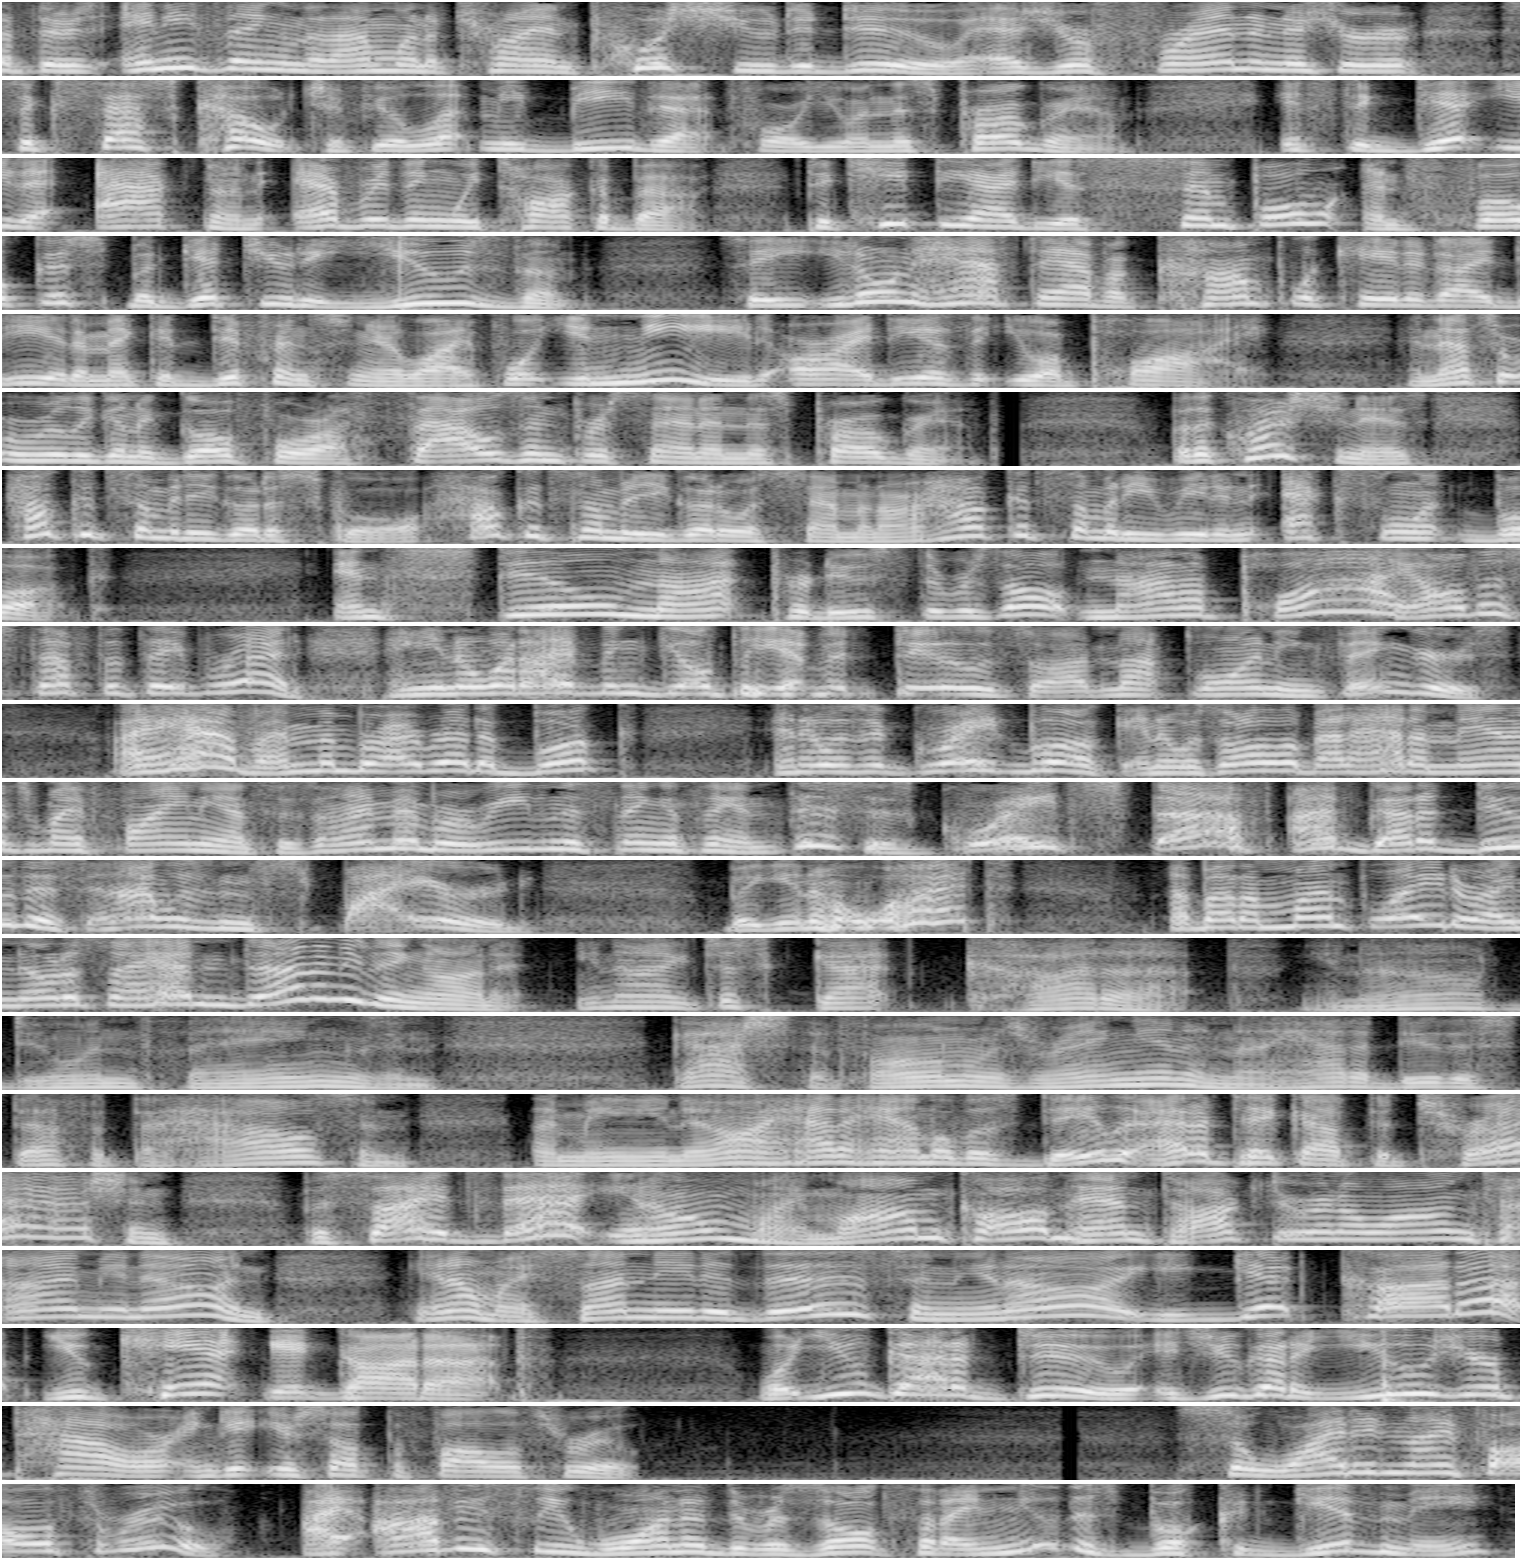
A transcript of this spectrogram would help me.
If there's anything that I'm going to try and push you to do as your friend and as your success coach, if you'll let me be that for you in this program, it's to get you to act on everything we talk about, to keep the ideas simple and focused, but get you to use them. See, you don't have to have a complicated idea to make a difference in your life. What you need are ideas that you apply. And that's what we're really going to go for a thousand percent in this program. But the question is how could somebody go to school? How could somebody go to a seminar? How could somebody read an excellent book? And still not produce the result, not apply all the stuff that they've read. And you know what? I've been guilty of it too, so I'm not pointing fingers. I have. I remember I read a book and it was a great book and it was all about how to manage my finances. And I remember reading this thing and saying, this is great stuff. I've got to do this. And I was inspired. But you know what? About a month later, I noticed I hadn't done anything on it. You know, I just got caught up, you know, doing things and gosh, the phone was ringing and I had to do this stuff at the house. And I mean, you know, I had to handle this daily. I had to take out the trash. And besides that, you know, my mom called and hadn't talked to her in a long time, you know, and, you know, my son needed this. And, you know, you get caught up. You can't get caught up. What you've got to do is you've got to use your power and get yourself to follow through. So why didn't I follow through? I obviously wanted the results that I knew this book could give me.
